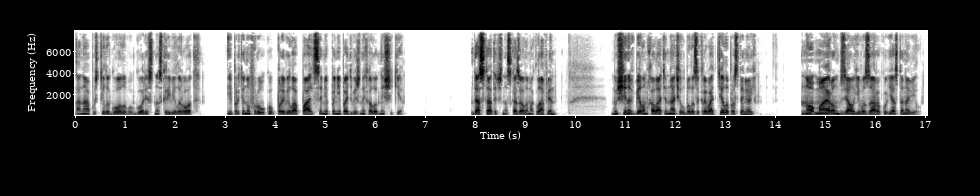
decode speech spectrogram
она опустила голову, горестно скривила рот и, протянув руку, провела пальцами по неподвижной холодной щеке. «Достаточно», — сказала Маклафлин. Мужчина в белом халате начал было закрывать тело простыней, но Майрон взял его за руку и остановил —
